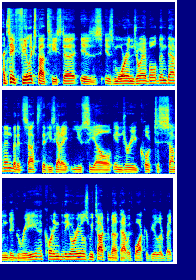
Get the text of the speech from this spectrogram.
I'd say Felix Bautista is is more enjoyable than Devin, but it sucks that he's got a UCL injury, quote to some degree, according to the Orioles. We talked about that with Walker Buehler, but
